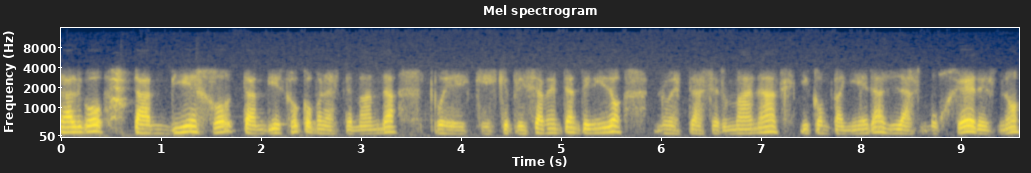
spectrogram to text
algo tan viejo, tan viejo como las demandas, pues que, que precisamente han tenido nuestras hermanas y compañeras, las mujeres, ¿no?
